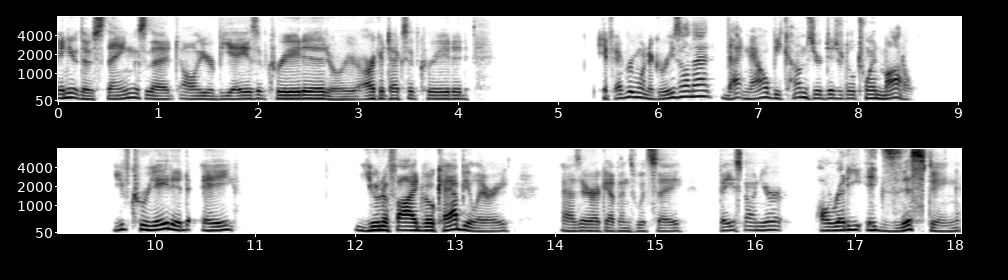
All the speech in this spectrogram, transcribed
any of those things that all your BAs have created or your architects have created. If everyone agrees on that, that now becomes your digital twin model you've created a unified vocabulary, as Eric Evans would say, based on your already existing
